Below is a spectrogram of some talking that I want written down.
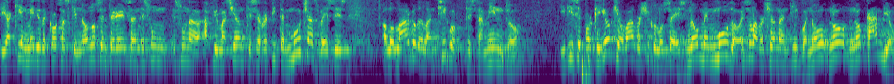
Y aquí en medio de cosas que no nos interesan, es, un, es una afirmación que se repite muchas veces a lo largo del Antiguo Testamento. Y dice, porque yo Jehová, el versículo 6, no me mudo, esa es la versión antigua, no, no, no cambio.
